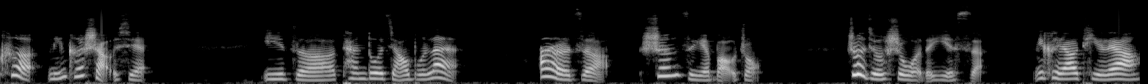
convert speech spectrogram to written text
课宁可少些。一则贪多嚼不烂，二则身子也保重，这就是我的意思，你可要体谅。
